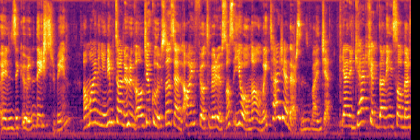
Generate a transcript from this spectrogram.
elinizdeki ürünü değiştirmeyin. Ama hani yeni bir tane ürün alacak olursanız yani aynı fiyatı veriyorsanız iyi olanı almayı tercih edersiniz bence. Yani gerçekten insanların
